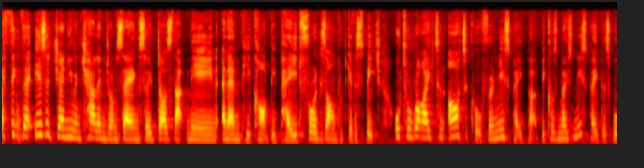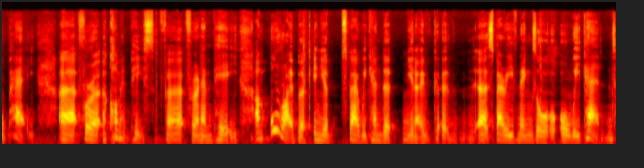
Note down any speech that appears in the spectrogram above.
I think there is a genuine challenge on saying, so does that mean an MP can't be paid, for example, to give a speech or to write an article for a newspaper? Because most newspapers will pay uh, for a, a, comment piece for, for an MP, um, or write a book in your spare weekend, at, you know, uh, uh, spare evenings or, or weekend.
